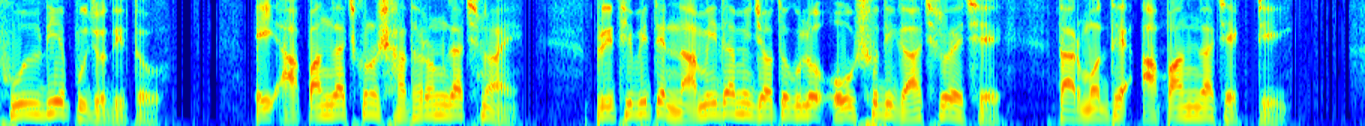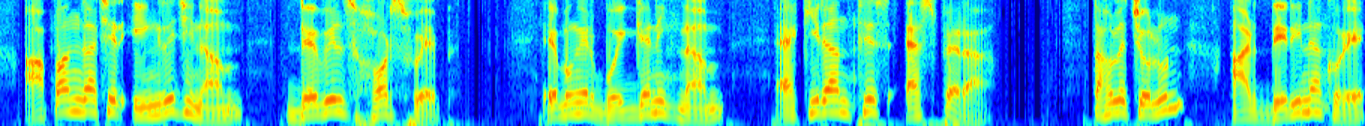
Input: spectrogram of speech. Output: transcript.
ফুল দিয়ে পুজো দিত। এই আপাং গাছ কোনো সাধারণ গাছ নয় পৃথিবীতে নামি দামি যতগুলো ঔষধি গাছ রয়েছে, তার মধ্যে আপাং গাছ একটি। আপাং গাছের ইংরেজি নাম ডেভিলস হর্সওয়েব এবং এর বৈজ্ঞানিক নাম অ্যাকিরান্থেস অ্যাসপেরা। তাহলে চলুন আর দেরি না করে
